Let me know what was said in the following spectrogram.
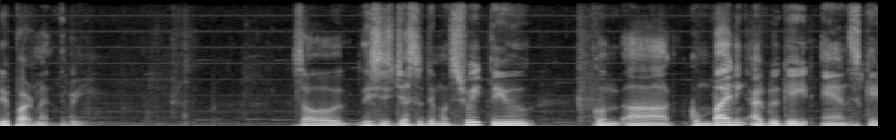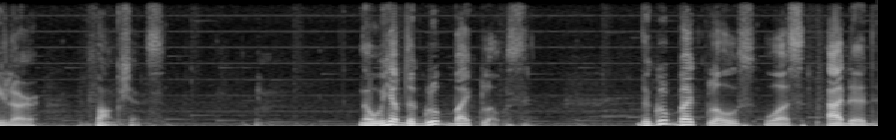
department 3 so this is just to demonstrate to you com uh, combining aggregate and scalar functions now we have the group by clause. The group by clause was added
